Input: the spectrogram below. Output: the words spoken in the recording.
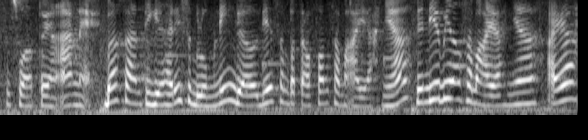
sesuatu yang aneh. Bahkan tiga hari sebelum meninggal dia sempat telepon sama ayahnya dan dia bilang sama ayahnya, ayah,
